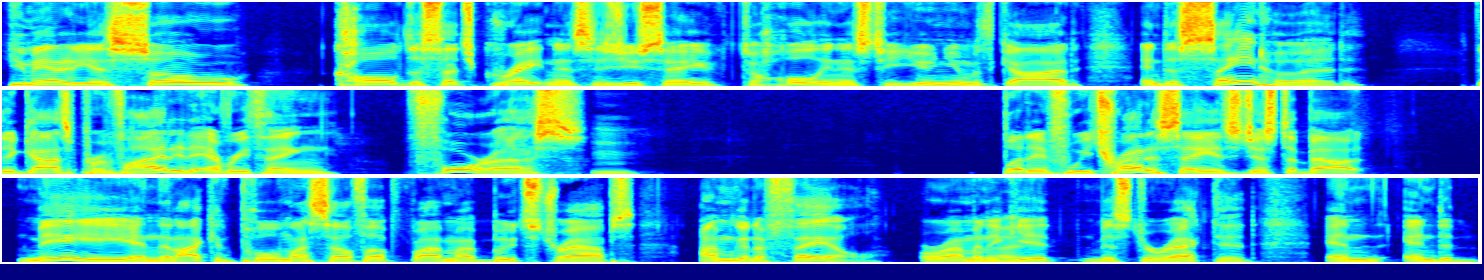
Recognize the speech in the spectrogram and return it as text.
humanity is so called to such greatness, as you say, to holiness, to union with God, and to sainthood, that God's provided everything for us. Mm. But if we try to say it's just about me and that I can pull myself up by my bootstraps, I'm going to fail or I'm going Right. to get misdirected. And and to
